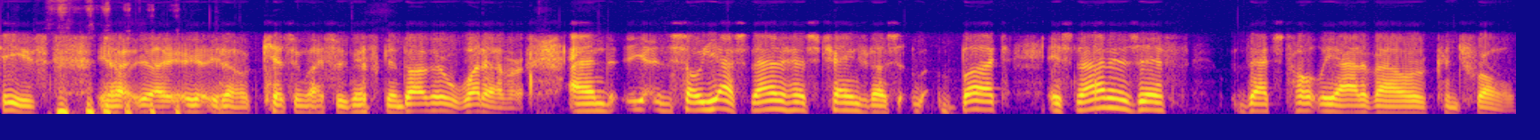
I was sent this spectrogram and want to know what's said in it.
teeth, you know, you know, kissing my significant other, whatever. And so yes, that has changed us, but it's not as if that's totally out of our control.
